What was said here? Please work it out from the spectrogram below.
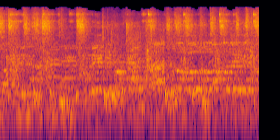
30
